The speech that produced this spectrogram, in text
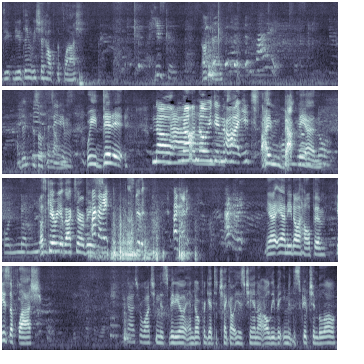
Do, do you think we should help the Flash? He's good. Okay. I think it's okay. Alice. We did it. No, no, no, we did not. It's I'm Batman. no, oh, no, no. Let's carry it back to our base. I got it. Let's get it. I got it. I got it. Yeah, Annie, don't help him. He's the Flash. Thank you guys for watching this video, and don't forget to check out his channel. I'll leave it in the description below.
